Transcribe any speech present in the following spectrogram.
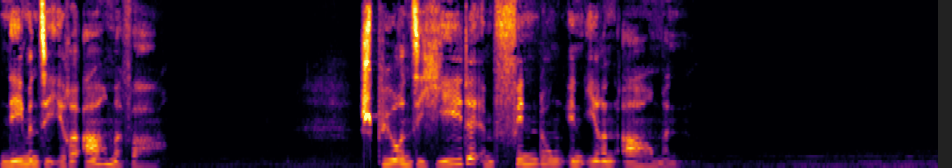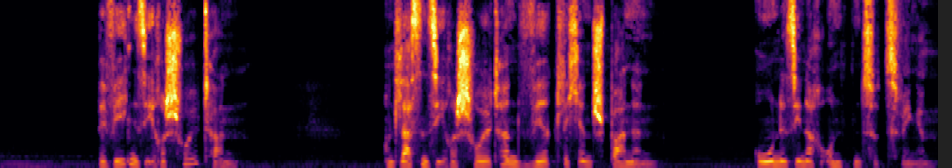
Nehmen Sie Ihre Arme wahr. Spüren Sie jede Empfindung in Ihren Armen. Bewegen Sie Ihre Schultern und lassen Sie Ihre Schultern wirklich entspannen, ohne sie nach unten zu zwingen.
